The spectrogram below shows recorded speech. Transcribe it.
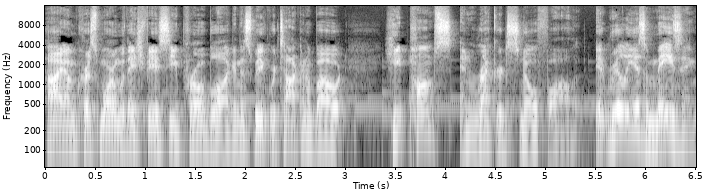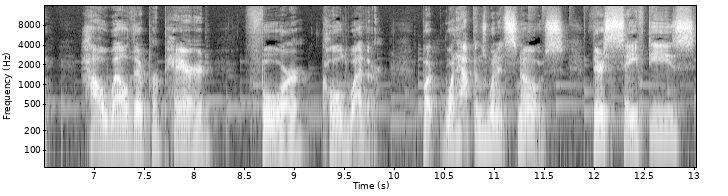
Hi, I'm Chris Morin with HVAC Pro Blog, and this week we're talking about heat pumps and record snowfall. It really is amazing how well they're prepared for cold weather. But what happens when it snows? There's safeties,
